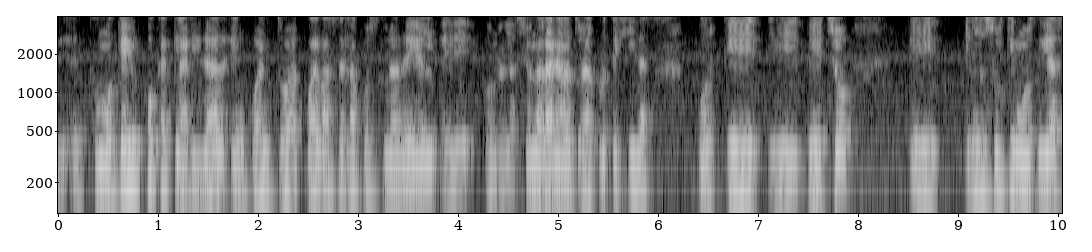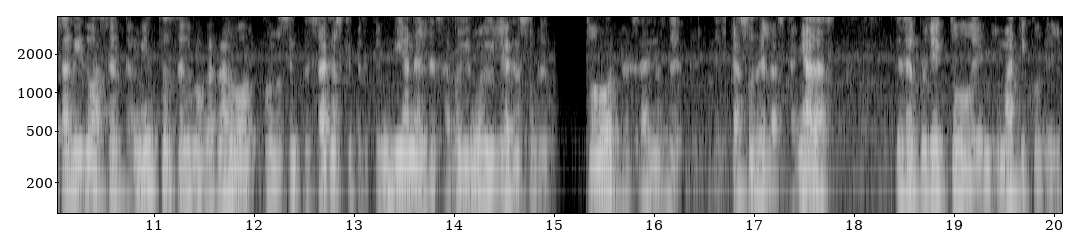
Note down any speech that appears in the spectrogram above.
Eh, como que hay poca claridad en cuanto a cuál va a ser la postura de él eh, con relación al área natural protegida, porque de hecho en los últimos días ha habido acercamientos del gobernador con los empresarios que pretendían el desarrollo inmobiliario, sobre todo empresarios de, de, del caso de las cañadas, que es el proyecto emblemático de,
